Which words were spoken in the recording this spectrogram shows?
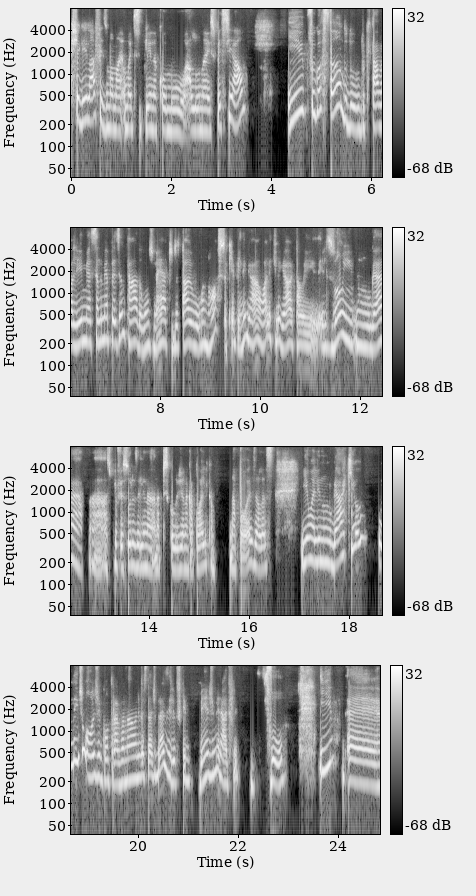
Cheguei lá, fiz uma, uma disciplina como aluna especial e fui gostando do, do que estava ali me, sendo me apresentado, alguns métodos e tal. Eu, oh, nossa, aqui é bem legal, olha que legal e tal. E eles vão em um lugar, as professoras ali na, na psicologia na católica, na pós, elas iam ali num lugar que eu nem de longe encontrava na Universidade de Brasília. Eu fiquei bem admirado. Falei, vou, e é,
